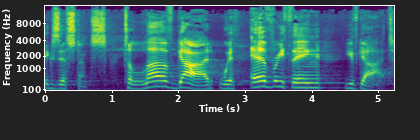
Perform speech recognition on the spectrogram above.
existence to love God with everything you've got.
